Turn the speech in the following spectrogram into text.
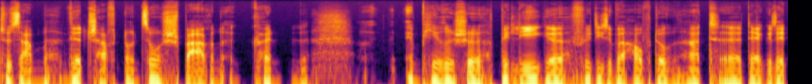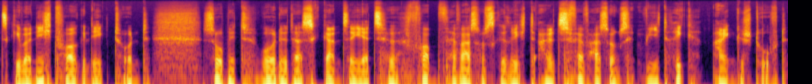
zusammen wirtschaften und so sparen könnten empirische Belege für diese Behauptung hat äh, der Gesetzgeber nicht vorgelegt und somit wurde das Ganze jetzt vom Verfassungsgericht als verfassungswidrig eingestuft.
